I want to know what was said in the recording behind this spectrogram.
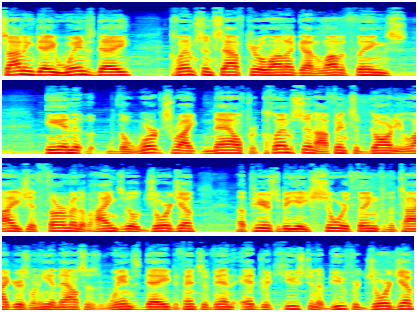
Signing day Wednesday. Clemson, South Carolina got a lot of things in the works right now for Clemson. Offensive guard Elyjah Thurmon of Hinesville, Georgia, appears to be a sure thing for the Tigers when he announces Wednesday. Defensive end Eddrick Houston of Buford, Georgia,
